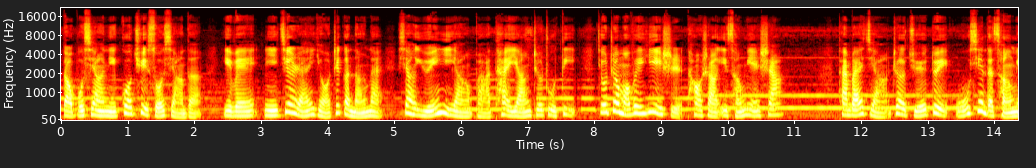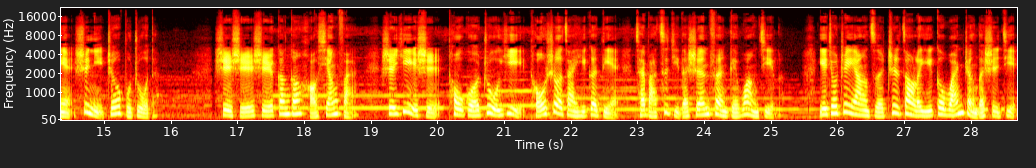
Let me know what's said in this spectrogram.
倒不像你过去所想的。以为你竟然有这个能耐，像云一样把太阳遮住地，就这么为意识套上一层面纱。坦白讲，这绝对无限的层面是你遮不住的。事实是刚刚好相反，是意识透过注意投射在一个点，才把自己的身份给忘记了。也就这样子制造了一个完整的世界。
